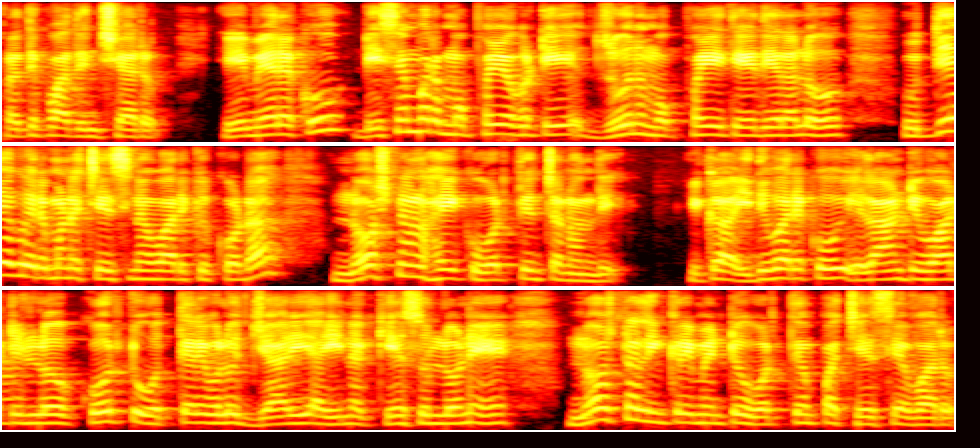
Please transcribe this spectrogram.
ప్రతిపాదించారు. ఈ మేరకు డిసెంబర్ ముప్పై ఒకటి జూన్ ముప్పై తేదీలలో ఉద్యోగ విరమణ చేసిన వారికి కూడా నోషనల్ హైక్ వర్తించనుంది. ఇక ఇదివరకు ఇలాంటి వాటిల్లో కోర్టు ఉత్తర్వులు జారీ అయిన కేసుల్లోనే నోషనల్ ఇంక్రిమెంట్ వర్తింప చేసేవారు.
